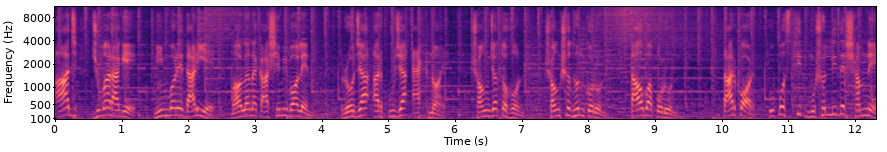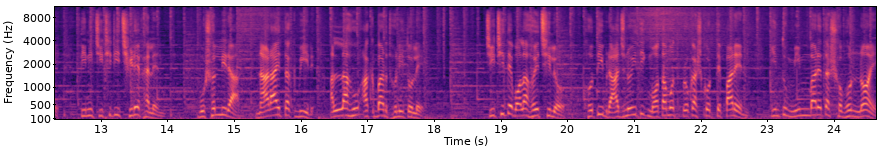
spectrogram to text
আজ জুমার আগে মিম্বরে দাঁড়িয়ে মাওলানা কাশেমি বলেন, রোজা আর পূজা এক নয়, সংযত হন, সংশোধন করুন তাও বা পড়ুন। তারপর উপস্থিত মুসল্লিদের সামনে তিনি চিঠিটি ছিঁড়ে ফেলেন। মুসল্লিরা নারায় তকবীর, আল্লাহু আকবার ধ্বনি তোলে। চিঠিতে বলা হয়েছিল, খতিব রাজনৈতিক মতামত প্রকাশ করতে পারেন, কিন্তু মিম্বারে তা শোভন নয়।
